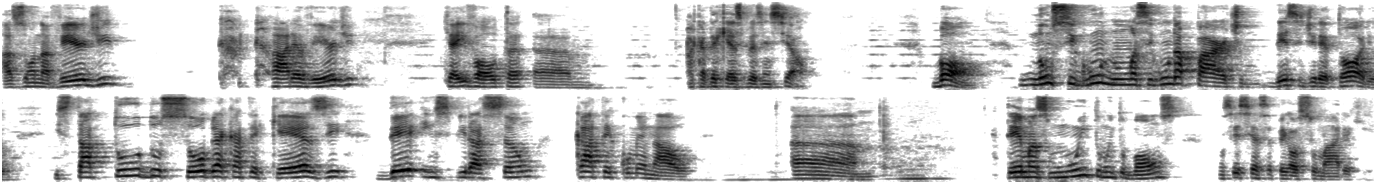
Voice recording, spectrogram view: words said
a zona verde, a área verde, que aí volta a, a catequese presencial. Bom, num segundo, numa segunda parte desse diretório está tudo sobre a catequese de inspiração catecumenal. Ah, temas muito, muito bons não sei se é essa pegar o sumário aqui.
